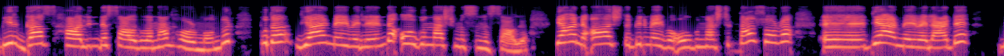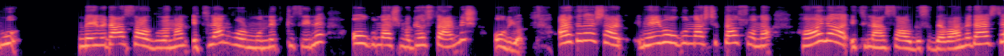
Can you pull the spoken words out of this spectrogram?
bir gaz halinde salgılanan hormondur. Bu da diğer meyvelerin de olgunlaşmasını sağlıyor. Yani ağaçta bir meyve olgunlaştıktan sonra e, diğer meyvelerde bu meyveden salgılanan etilen hormonun etkisiyle olgunlaşma göstermiş oluyor. Arkadaşlar meyve olgunlaştıktan sonra hala etilen salgısı devam ederse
